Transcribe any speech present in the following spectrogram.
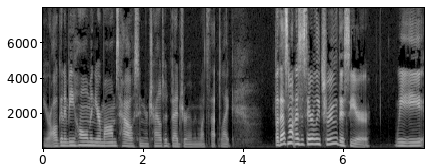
you're all going to be home in your mom's house in your childhood bedroom, and what's that like? But that's not necessarily true this year. We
